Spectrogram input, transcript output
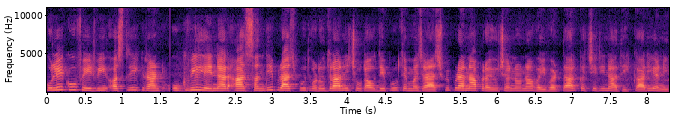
ફુલેકું ફેરવી અસલી ગ્રાન્ટ ઉગવી લેનાર આ સંદીપ રાજપૂત વડોદરા અને છોટાઉદેપુર તેમજ રાજપીપળાના પ્રયોજનોના વહીવટદાર કચેરીના અધિકારી અને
